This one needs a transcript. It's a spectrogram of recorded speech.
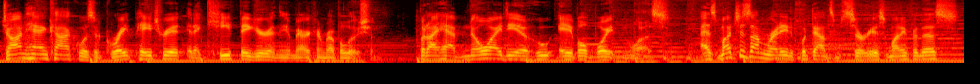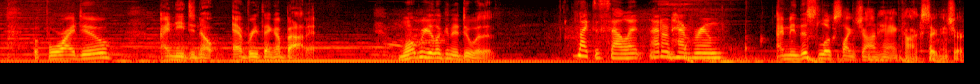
John Hancock was a great patriot and a key figure in the American Revolution. But I have no idea who Abel Boynton was. As much as I'm ready to put down some serious money for this, before I do, I need to know everything about it. What were you looking to do with it? I'd like to sell it. I don't have room. I mean, this looks like John Hancock's signature.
